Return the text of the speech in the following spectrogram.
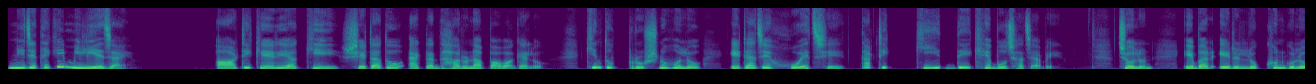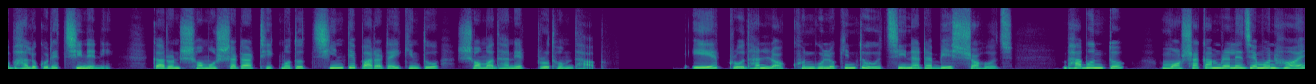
নিজে থেকেই মিলিয়ে যায়। আর্টিকেরিয়া কি, সেটা তো একটা ধারণা পাওয়া গেল। কিন্তু প্রশ্ন হল, এটা যে হয়েছে, তা ঠিক কি দেখে বোঝা যাবে? চলুন, এবার এর লক্ষণগুলো ভালো করে চিনে নি কারণ সমস্যাটা ঠিকমতো চিনতে পারাটাই কিন্তু সমাধানের প্রথম ধাপ। এর প্রধান লক্ষণগুলো কিন্তু চেনাটা বেশ সহজ। ভাবুন তো, মশা কামড়ালে যেমন হয়,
